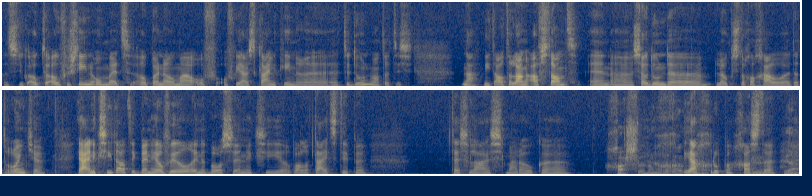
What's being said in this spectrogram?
dat is natuurlijk ook te overzien om met opa en oma of, of juist kleine kinderen uh, te doen. Want het is nou, niet al te lange afstand. En zodoende loop je toch al gauw dat rondje. Ja, en ik zie dat. Ik ben heel veel in het bos en ik zie op alle tijdstippen Tesla's, maar ook gasten noemen we dat. Ja, groepen, gasten. Ja, ja.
